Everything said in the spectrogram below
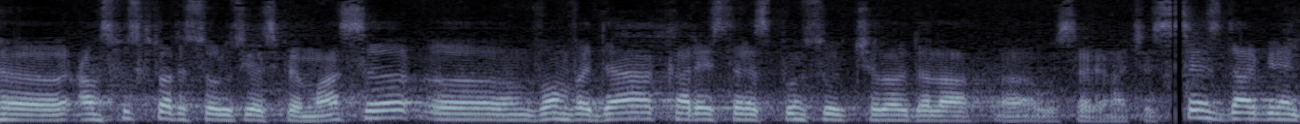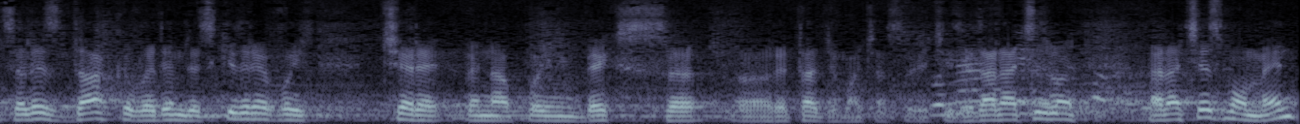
uh, am spus că toate soluțiile sunt pe masă, uh, vom vedea care este răspunsul celor de la USR uh, în acest sens, dar bineînțeles, dacă vedem deschidere, voi cere înapoi în BEX să retragem această decizie. Dar în acest, moment, în acest moment,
